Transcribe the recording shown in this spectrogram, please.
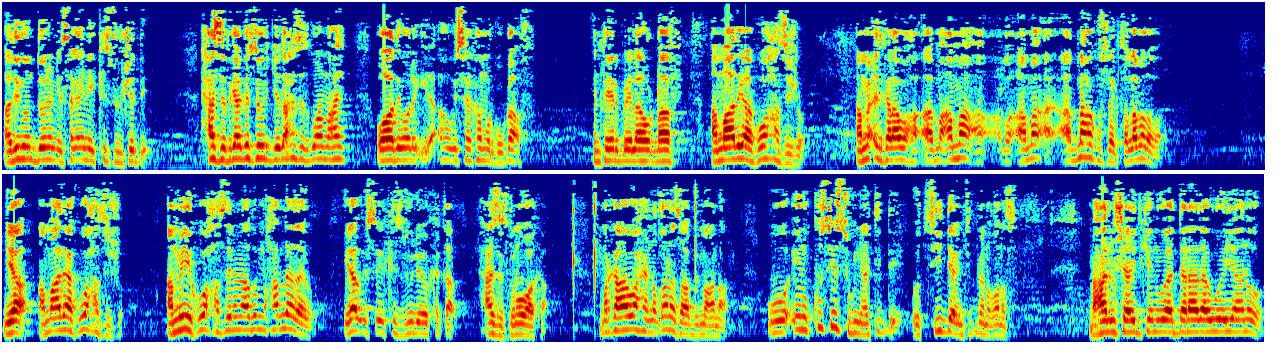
Adigoon doonayn isaga inay ka suushade xasadkaa ka soo horjeeda xasadku waa maxay? Oo adigoo le ilah isaga ka marku gaaf. Inta yar ba ilah dhaafi ama adigaa kuu xasisho. Ama cid kale ama adnaha ku seegto labadaba. Ya ama adigaa kuu xasisho. Ama y kuu xasilin adu maxaad leedahay? Ilah isaga ka zuuliy o ka qaad. Xasadkuna waa ka. Markaa waxay noqonaysaa bimacnaa inuu ku sii sugnaatid de sii daa'imtid bay noqonaysaa maxalu shaahidkeenu waa daraadaa weeyaano.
